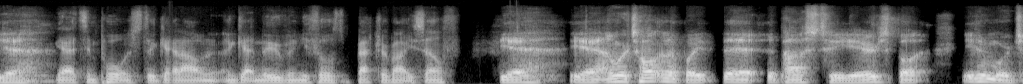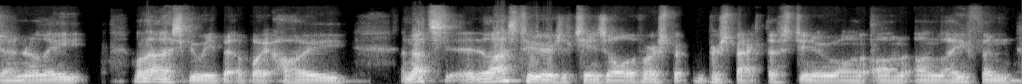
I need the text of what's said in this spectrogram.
yeah, yeah, it's important to get out and get moving. You feel better about yourself. Yeah, yeah, and we're talking about the the past two years, but even more generally, I want to ask you a wee bit about how, and that's the last two years have changed all of our perspectives, you know, on, on, on life. And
